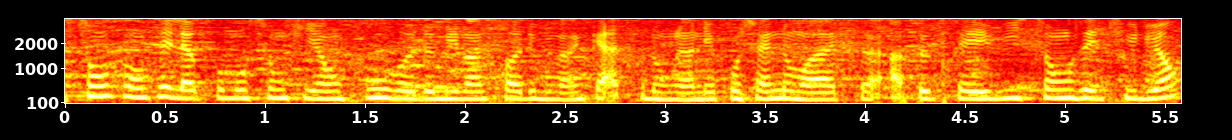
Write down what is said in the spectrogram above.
Sans compter la promotion qui est en cours 2023-2024. Donc l'année prochaine, on va être à peu près 800 étudiants.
